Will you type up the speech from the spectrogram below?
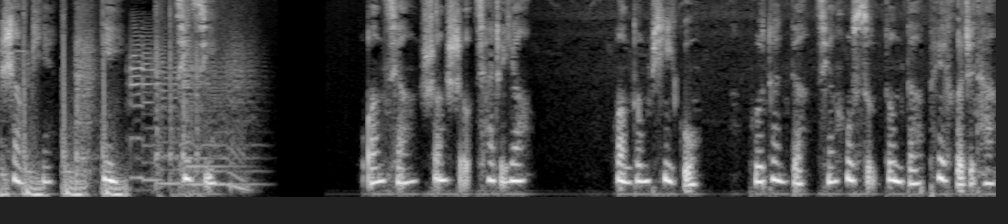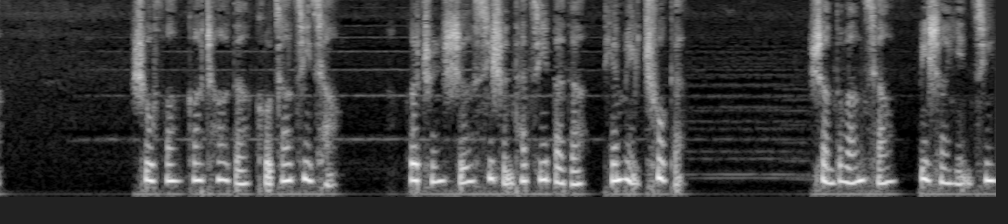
上篇第七集。王强双手掐着腰，晃动屁股，不断的前后耸动的配合着他。淑芳高超的口交技巧和唇舌吸吮他鸡巴的甜美触感，爽得王强闭上眼睛，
